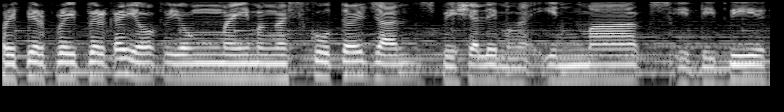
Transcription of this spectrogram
prepare-prepare kayo yung may mga scooter dyan, especially mga Inmax, EDB,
